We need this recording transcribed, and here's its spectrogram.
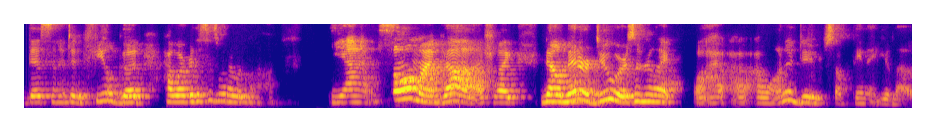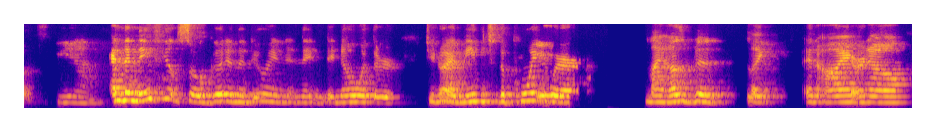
this and it didn't feel good. However, this is what I would love. Yes. Oh my gosh, like now men are doers and they're like, well, I, I, I want to do something that you love. Yeah. And then they feel so good in the doing and they, they know what they're, do you know what I mean? To the point where my husband, like, and I are now,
